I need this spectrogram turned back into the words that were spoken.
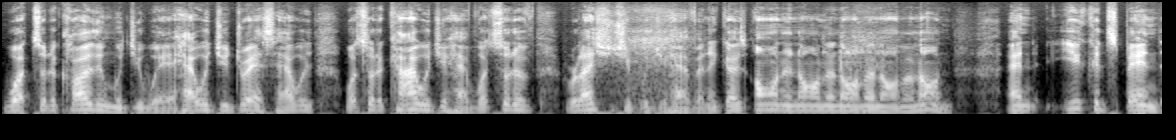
what sort of clothing would you wear? How would you dress? How would, what sort of car would you have? What sort of relationship would you have? And it goes on and on and on and on and on. And you could spend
